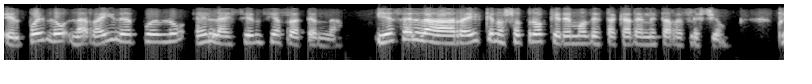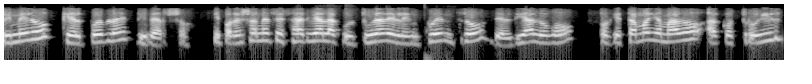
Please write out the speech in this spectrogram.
el pueblo, la raíz del pueblo es la esencia fraterna. Y esa es la raíz que nosotros queremos destacar en esta reflexión. Primero, que el pueblo es diverso y por eso es necesaria la cultura del encuentro, del diálogo, porque estamos llamados a construir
